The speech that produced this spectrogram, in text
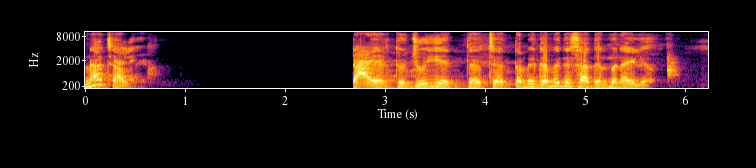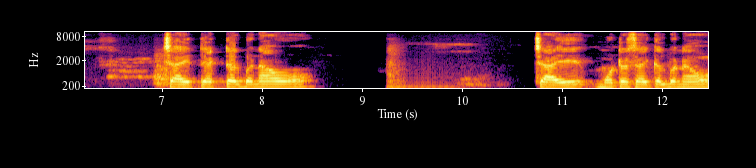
ના ચાલે. ટાયર તો જોઈએ તમે ગમે તે સાધન બનાવી લો ચાહે ટ્રેક્ટર બનાવો ચાહે મોટરસાયકલ બનાવો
